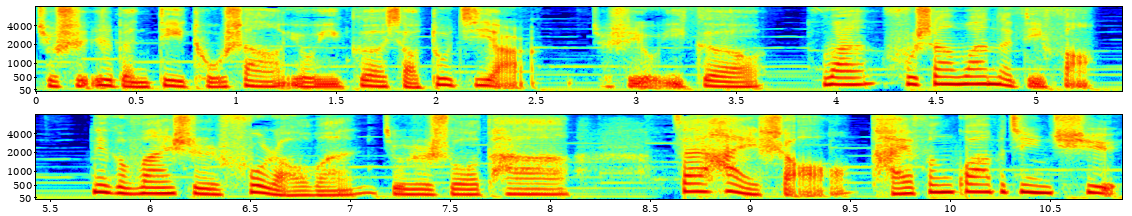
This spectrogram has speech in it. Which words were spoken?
就是日本地图上有一个小肚脐眼儿，就是有一个湾，富山湾的地方。那个湾是富饶湾，就是说它灾害少，台风刮不进去，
